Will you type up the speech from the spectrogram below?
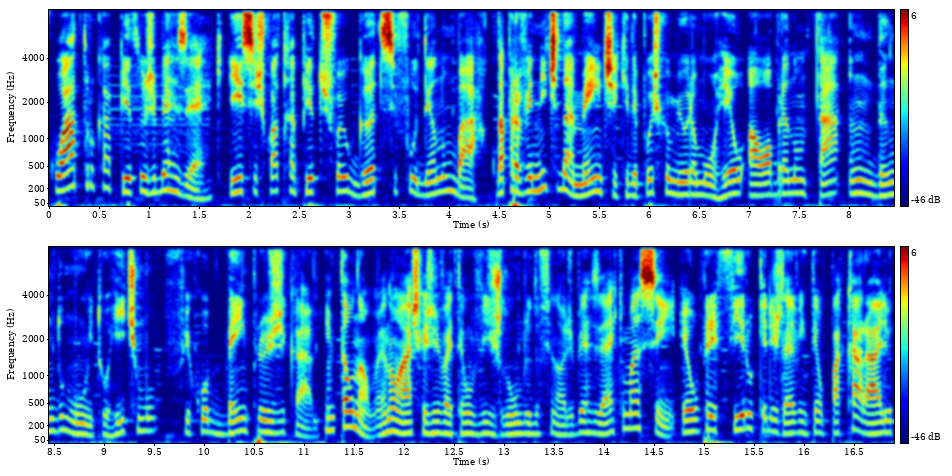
quatro capítulos de Berserk. E esses quatro capítulos foi o Guts se fudendo num barco. Dá pra ver nitidamente que depois que o Miura morreu, a obra não tá andando muito. O ritmo ficou bem prejudicado. Então não, eu não acho que a gente vai ter um vislumbre do final de Berserk, mas sim, eu prefiro que eles levem tempo pra caralho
